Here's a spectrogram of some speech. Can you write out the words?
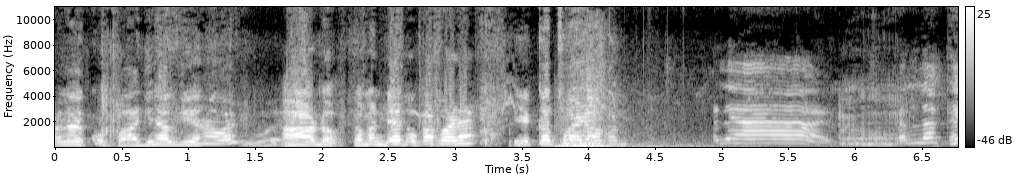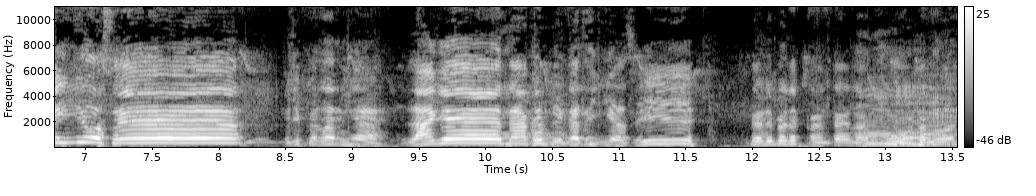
એટલે કોઈ ભાજી નાખજો ને હવે હા હડો. તમને બે ધોકા પડ્યા? એક જ છોડ્યો. પણ અલ્યા કલાક થઈ ગયો છે. હજી પેલા નહીં લાગે દાખલ ભેગા થઈ ગયા છે. બેઠે બેઠે કંટાળ લાગતો હોટલમાં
